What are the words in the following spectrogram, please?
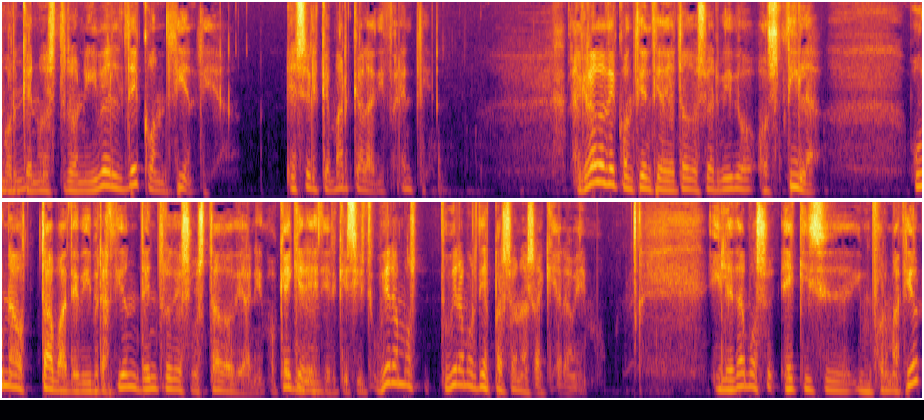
porque nuestro nivel de conciencia es el que marca la diferencia. El grado de conciencia de todo ser vivo oscila una octava de vibración dentro de su estado de ánimo. ¿Qué quiere decir? Que si tuviéramos, tuviéramos 10 personas aquí ahora mismo y le damos X eh, información,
